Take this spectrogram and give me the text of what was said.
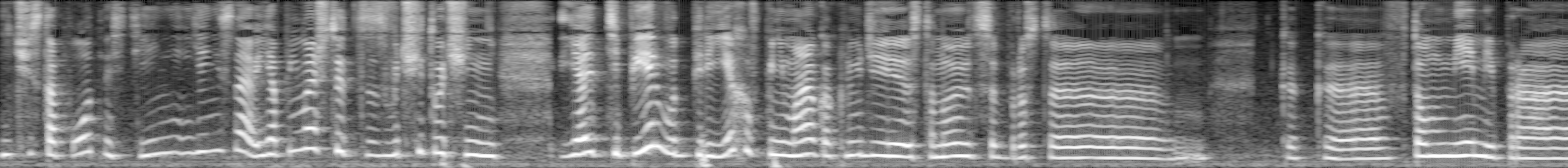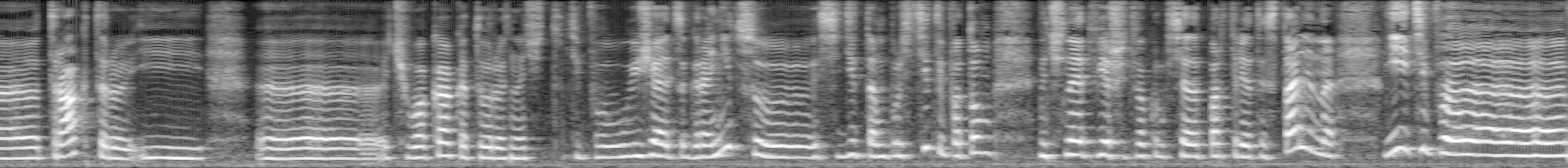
нечистоплотности, я не, я не знаю, я понимаю, что это звучит очень... Я теперь, вот переехав, понимаю, как люди становятся просто как э, в том меме про трактор и э, чувака, который, значит, типа уезжает за границу, сидит там, грустит, и потом начинает вешать вокруг себя портреты Сталина и, типа, э,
